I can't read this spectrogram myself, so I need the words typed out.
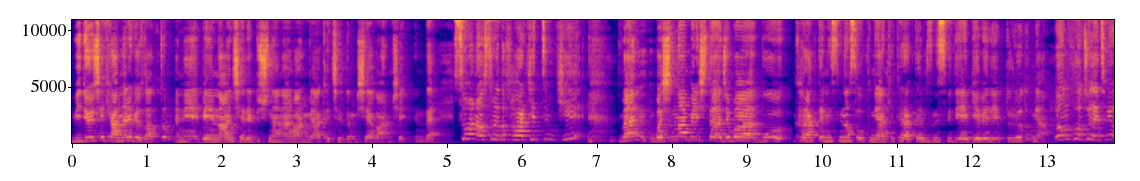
videoyu çekenlere göz attım. Hani benimle aynı şeyleri düşünenler var mı veya kaçırdığım bir şey var mı şeklinde. Sonra o sırada fark ettim ki ben başından beri işte acaba bu karakterin ismi nasıl okunuyor, erkek karakterimizin ismi diye geveleyip duruyordum ya. Ben onu kontrol etmeyi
